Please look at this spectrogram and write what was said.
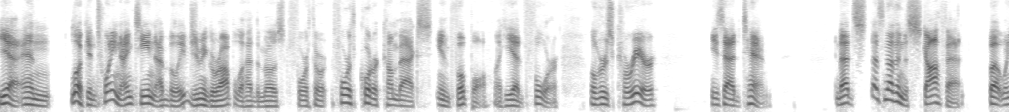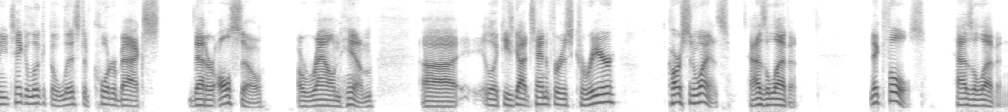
Yeah, and look in 2019 i believe jimmy garoppolo had the most fourth or fourth quarter comebacks in football like he had four over his career he's had 10 and that's that's nothing to scoff at but when you take a look at the list of quarterbacks that are also around him uh look he's got 10 for his career carson wentz has 11 nick foles has 11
